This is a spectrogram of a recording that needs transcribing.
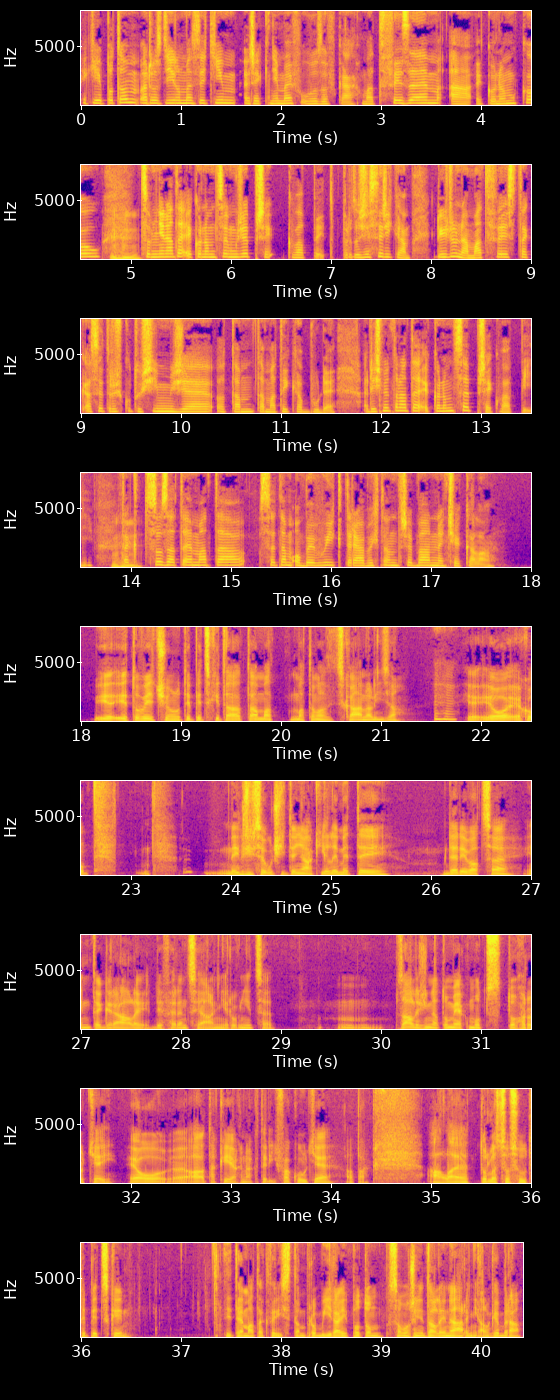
Jaký je potom rozdíl mezi tím, řekněme v úvozovkách, matfizem a ekonomkou? Mm-hmm. Co mě na té ekonomce může překvapit? Protože si říkám, když jdu na matfiz, tak asi trošku tuším, že tam ta matika bude. A když mě to na té ekonomce překvapí, mm-hmm. tak co za témata se tam objevují, která bych tam třeba nečekala? Je, je to většinou typicky ta, ta matematická analýza. Mm-hmm. Jo, jako nejdřív se učíte nějaké limity, derivace, integrály, diferenciální rovnice. Záleží na tom, jak moc to hrotěj, jo, a taky jak na který fakultě a tak. Ale tohle co jsou typicky ty témata, které se tam probírají. Potom samozřejmě ta lineární algebra,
